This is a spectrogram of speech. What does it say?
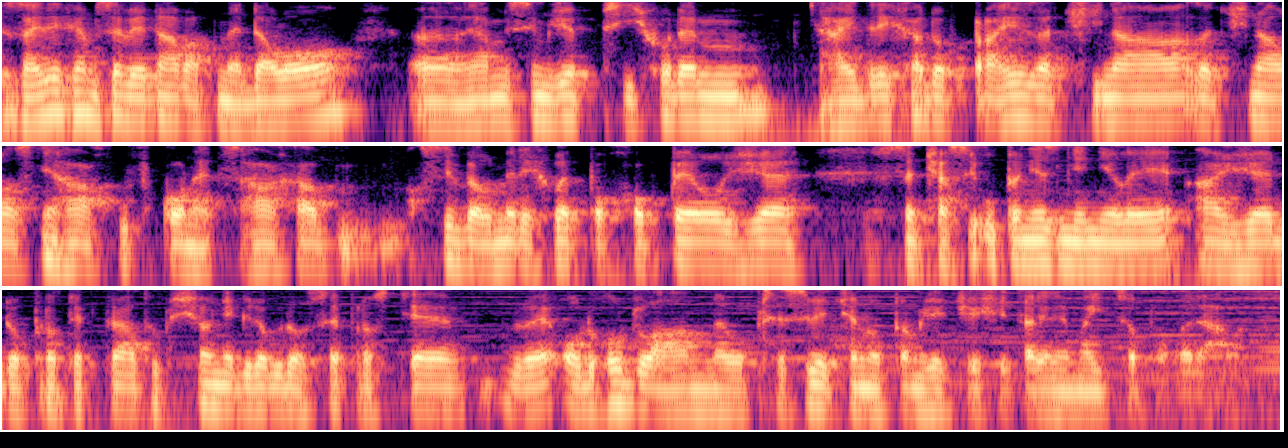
S Heidrichem se vyjednávat nedalo. Eh, já myslím, že příchodem Heidricha do Prahy začíná, začíná vlastně Háchův konec. Hácha asi velmi rychle pochopil, že se časy úplně změnily a že do protektorátu přišel někdo, kdo se prostě je odhodlán nebo přesvědčen o tom, že Češi tady nemají co pohledávat.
